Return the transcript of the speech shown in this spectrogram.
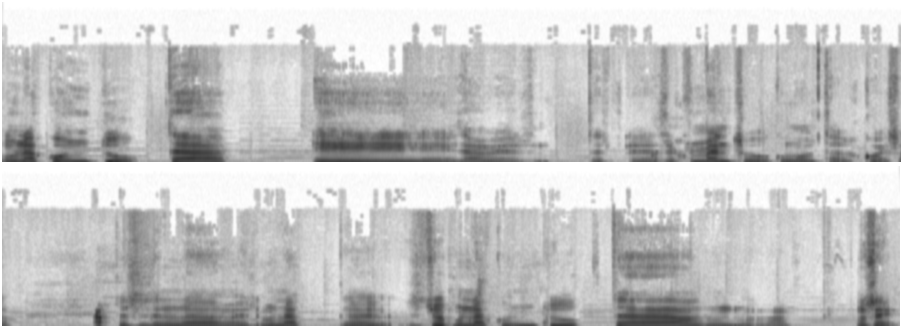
una conducta, eh, a ver, detrimental, ¿cómo traduzco eso? Entonces, una, una, una conducta, no sé,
